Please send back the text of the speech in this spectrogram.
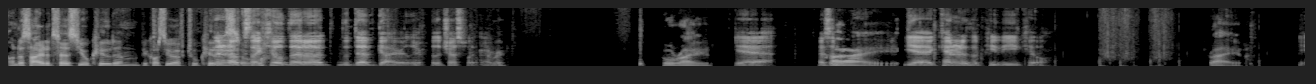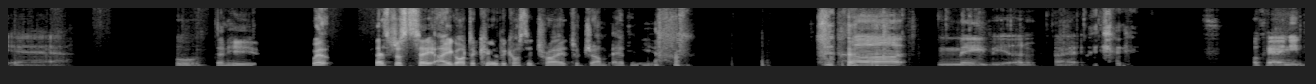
on the side it says you killed him because you have two kills. No, no, no, because so- I killed that uh the dev guy earlier for the chest plate. Remember? Oh right. Yeah. That's a, Right. yeah, it counted as a PVE kill. Right. Yeah. Ooh. Then he. Well, let's just say I got the kill because he tried to jump at me. Uh, maybe. I don't. All right. Okay, I need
